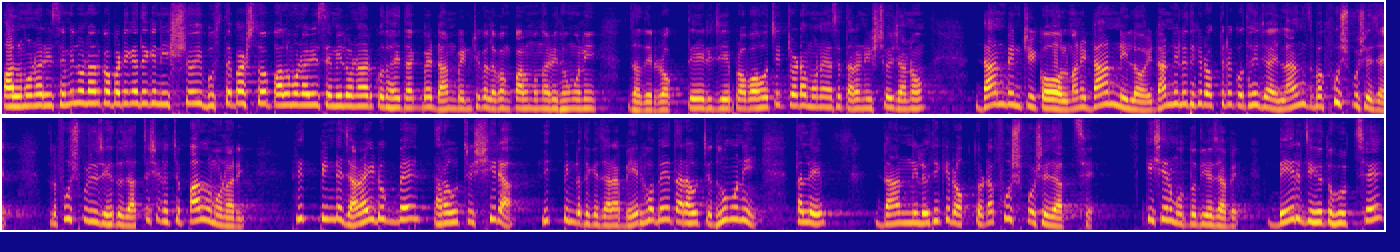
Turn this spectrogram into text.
পালমোনারি সেমিলোনার কপাটিকা দেখে নিশ্চয়ই বুঝতে পারছ পালমোনারি সেমিলোনার কোথায় থাকবে? ডান ভেন্ট্রিকল এবং পালমোনারি ধমনী। যাদের রক্তের যে প্রবাহ চিত্রটা মনে আছে, তারা নিশ্চয়ই জানো। ডান ভেন্ট্রিকল মানে ডান নিলয়। ডান নিলয় থেকে রক্তটা কোথায় যায়? লাংস বা ফুসফুসে যায়। তাহলে ফুসফুসে যেহেতু যাচ্ছে, সেটা হচ্ছে পালমোনারি হৃৎপিণ্ডে যারাই ঢুকবে, তারা হচ্ছে শিরা। হৃৎপিণ্ড থেকে যারা বের হবে, তারা হচ্ছে ধমনী। তাহলে ডান নিলয় থেকে রক্তটা ফুসফুসে যাচ্ছে। কিসের মধ্য দিয়ে যাবে? বের যেহেতু হচ্ছে,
